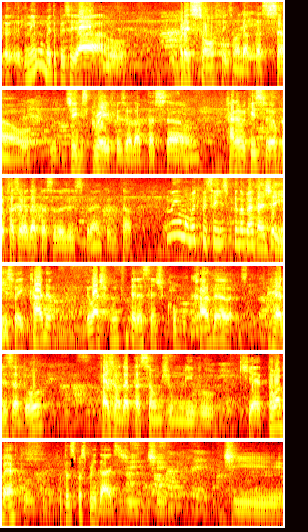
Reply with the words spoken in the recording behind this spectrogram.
eu, em nenhum momento eu pensei, ah, o, o Bresson fez uma adaptação, o, James Gray fez uma adaptação. Caramba, quem sou eu para fazer uma adaptação das Luzes Brancas e tal? Em nenhum momento pensei isso, porque na verdade é isso, é cada eu acho muito interessante como cada realizador faz uma adaptação de um livro que é tão aberto, com todas as possibilidades de, de, de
